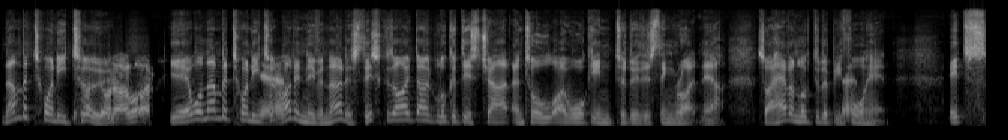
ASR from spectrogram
Number I 22. thought I was. Yeah, well, number 22, Yeah. I didn't even notice this because I don't look at this chart until I walk in to do this thing right now. So I haven't looked at it beforehand. It's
